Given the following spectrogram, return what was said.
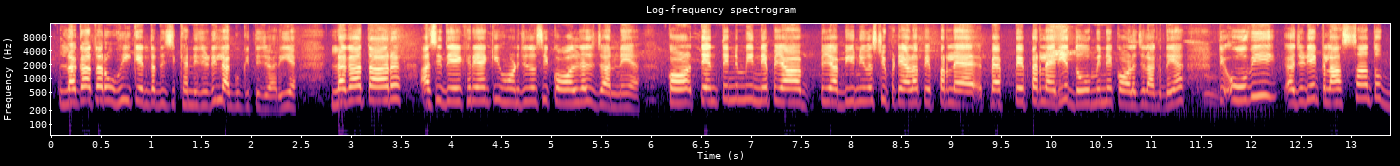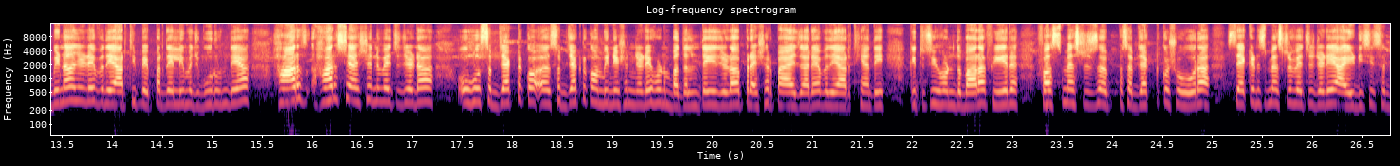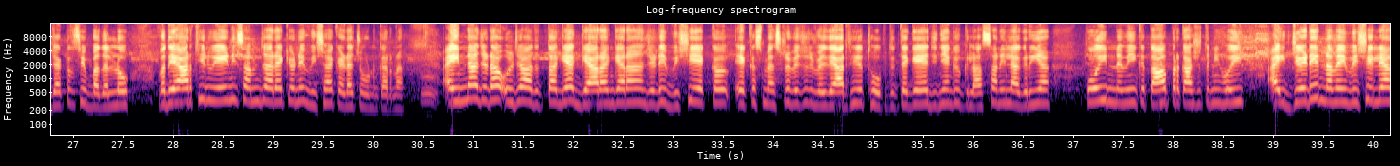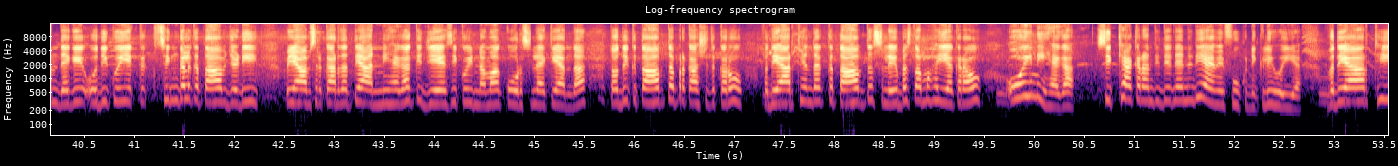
ਲਗਾਤਾਰ ਉਹੀ ਕੇਂਦਰ ਦੀ ਸਿੱਖਿਆ ਨੀਤੀ ਜਿਹੜੀ ਲਾਗੂ ਕੀਤੀ ਜਾ ਰਹੀ ਹੈ। ਲਗਾਤਾਰ ਅਸੀਂ ਦੇਖ ਰਹੇ ਹਾਂ ਕਿ ਹੁਣ ਜਦੋਂ ਅਸੀਂ ਕਾਲਜ ਜਾਂਦੇ ਆ ਕਾਲ ਤਿੰਨ ਤਿੰਨ ਮਹੀਨੇ ਪੰਜਾਬ, ਪੰਜਾਬੀ ਯੂਨੀਵਰਸਿਟੀ ਪਟਿਆਲਾ ਪੇਪਰ ਲੈ, ਪੈ- ਪੇਪਰ ਲੈ ਰਹੀ ਹੈ 2 ਮਹੀਨੇ ਕਾਲਜ ਲੱਗਦੇ ਆ ਤੇ ਉਹ ਵੀ ਜਿਹੜੀਆਂ ਕਲਾਸਾਂ ਤੋਂ ਬਿਨਾ ਜਿਹੜੇ ਵਿਦਿਆਰਥੀ ਪੇਪਰ ਦੇ ਲਈ ਮਜਬੂਰ ਹੁੰਦੇ ਆ, ਹਰ ਹਰ ਸੈਸ਼ਨ ਵਿੱਚ ਜਿਹੜਾ ਉਹ ਸਬਜੈਕਟ ਸਬਜੈਕਟ ਕੰਬੀਨੇਸ਼ਨ ਜਿਹੜੇ ਹੁਣ ਬਦਲਣ ਤੇ ਜਿਹੜਾ ਪ੍ਰੈਸ਼ਰ ਪਾਇਆ ਜਾ ਰਿਹਾ ਵਿਦਿਆਰਥੀਆਂ ਤੇ ਕਿ ਤੁਸੀਂ ਹੁਣ ਦੁਬਾਰਾ ਫੇਰ ਫਸਟ ਸਮੈਸਟਰ ਸਬਜੈਕਟ ਕੁਝ ਹੋਰ ਆ ਸੈਕੰਡ ਸਮੈਸਟਰ ਵਿੱਚ ਜਿਹੜੇ ਆਈਡੀਸੀ ਸਬਜੈਕਟ ਤੁਸੀਂ ਬਦਲ ਲਓ। ਵਿਦਿਆਰਥੀ ਨੂੰ ਇਹ ਨਹੀਂ ਸਮਝ ਆ ਰਿਹਾ ਕਿ ਉਹਨੇ ਵਿਸ਼ਾ ਕਿਹੜਾ ਚੋਣ ਕਰਨਾ। ਇੰਨਾ ਜਿਹੜਾ ਉਲਝਾ ਦਿੱਤਾ ਗਿਆ 11 11 ਜਿਹੜੇ ਵਿਸ਼ੇ ਇੱਕ ਇੱਕ ਸਮੈਸਟਰ ਵਿੱਚ ਵਿਦਿਆਰਥੀ ਦੇ ਥੋਪ ਦਿੱਤੇ ਗਏ ਜਿਹਦੀਆਂ ਕੋਈ ਕਲਾਸਾਂ ਨਹੀਂ ਲੱਗ ਰਹੀਆਂ, ਕੋਈ ਨਵੀਂ ਕਿਤਾਬ ਪ੍ਰਕਾਸ਼ਿਤ ਨਹੀਂ ਹੋਈ। ਜਿਹੜੇ ਨਵੇਂ ਵਿਸ਼ੇ ਲਿਆਂਦੇ ਗਏ, ਉਹਦੀ ਕੋਈ ਇੱਕ ਸਿੰਗਲ ਕਿਤਾਬ ਜਿਹੜੀ ਪੰਜਾਬ ਸਰਕਾਰ ਦਾ ਧਿਆਨ ਨਹੀਂ ਹੈਗਾ ਕਿ ਜੇ ਅਸੀਂ ਕੋਈ ਨਵਾਂ ਕੋਰਸ ਲੈ ਕੇ ਆਂਦਾ, ਤਾਂ ਉਹਦੀ ਕਿਤਾਬ ਤਾਂ ਪ੍ਰਕਾਸ਼ਿਤ ਕਰੋ। ਵਿਦਿਆਰਥੀਆਂ ਦਾ ਕਿਤਾਬ ਦਾ ਸਿਲੇਬਸ ਤਾਂ ਮੁਹੱਈਆ ਕਰਾਓ, ਉਹ ਹੀ ਨਹੀਂ ਹੈਗਾ। ਸਿੱਖਿਆ ਕ੍ਰਾਂਤੀ ਦੇ ਦਿਨ ਦੀ ਐਵੇਂ ਫੂਕ ਨਿਕਲੀ ਹੋਈ ਹੈ ਵਿਦਿਆਰਥੀ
